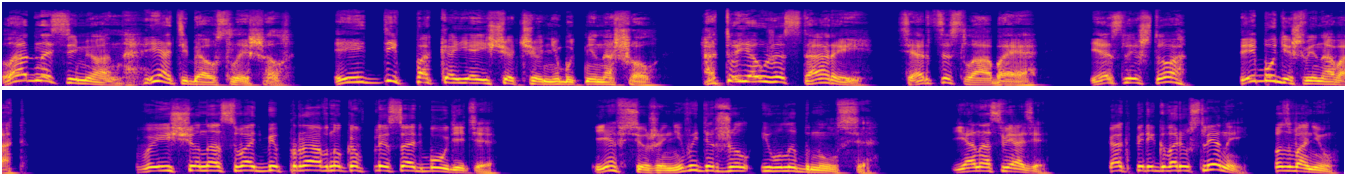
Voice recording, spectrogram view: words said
Ладно, Семен, я тебя услышал. Иди, пока я еще что-нибудь не нашел. А то я уже старый, сердце слабое. Если что, ты будешь виноват». «Вы еще на свадьбе правнуков плясать будете». Я все же не выдержал и улыбнулся. «Я на связи. Как переговорю с Леной, позвоню».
